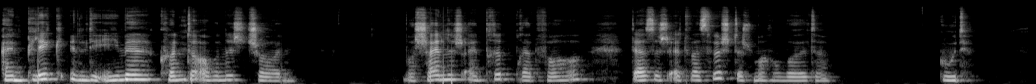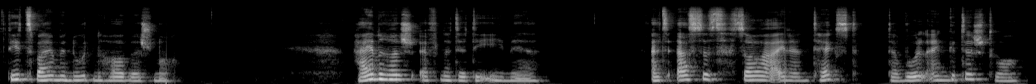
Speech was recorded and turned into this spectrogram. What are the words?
Ein Blick in die E-Mail konnte aber nicht schaden. Wahrscheinlich ein Trittbrettfahrer, der sich etwas wichtig machen wollte. Gut, die zwei Minuten habe ich noch. Heinrich öffnete die E-Mail. Als erstes sah er einen Text, der wohl ein Gedicht war.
